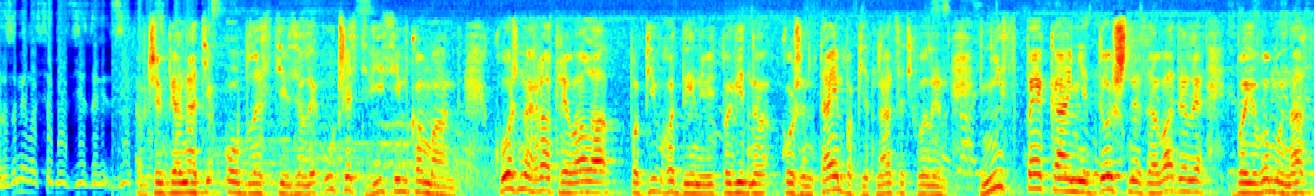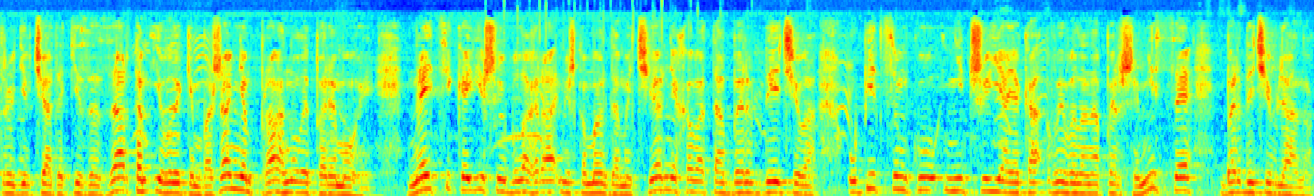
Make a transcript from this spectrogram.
Зрозуміло, сьогодні з'їзди В чемпіонаті області взяли участь вісім команд. Кожна гра тривала по півгодини, відповідно, кожен тайм по 15 хвилин. Ні спека, ні дощ не завадили бойовому настрою дівчат, які з азартом і великим бажанням прагнули перемоги. Найцікавішою була гра між командами Черняхова та Бердичева. У підсумку нічия, яка вивела на перше місце бердичівлянок.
